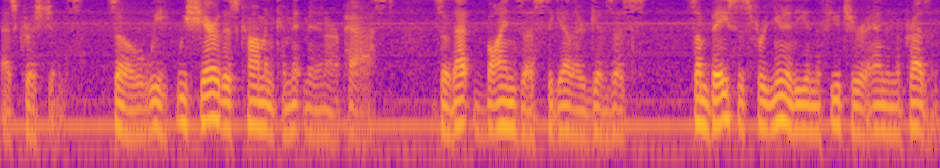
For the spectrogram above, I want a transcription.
as Christians. So we, we share this common commitment in our past. So that binds us together, gives us some basis for unity in the future and in the present.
